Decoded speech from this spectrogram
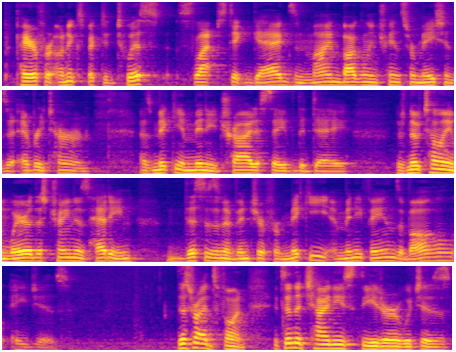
Prepare for unexpected twists, slapstick gags, and mind boggling transformations at every turn as Mickey and Minnie try to save the day. There's no telling where this train is heading. This is an adventure for Mickey and Minnie fans of all ages. This ride's fun. It's in the Chinese theater, which is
